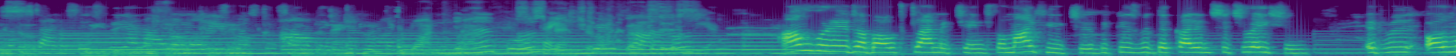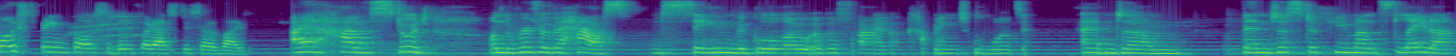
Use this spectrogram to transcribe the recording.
circumstances, we are now always must do something. To protect In month a bowl, suspension of classes. I'm worried about climate change for my future because with the current situation, it will almost be impossible for us to survive. I have stood on the roof of a house and seen the glow of a fire coming towards it. And um, then just a few months later,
